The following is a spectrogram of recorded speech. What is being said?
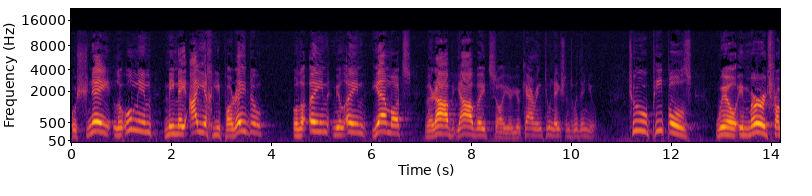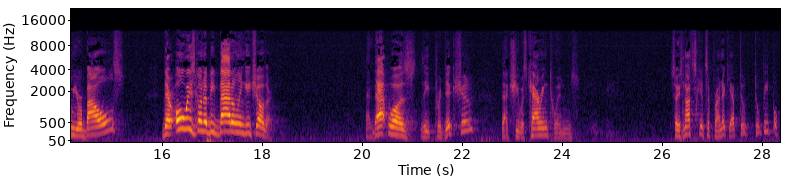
ushnei leumim mimeayich yiporedu, ulaim milaim yamotz, verav yavet soyer. You're carrying two nations within you. Two peoples will emerge from your bowels. They're always going to be battling each other. And that was the prediction that she was carrying twins. So he's not schizophrenic. You have two, two people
